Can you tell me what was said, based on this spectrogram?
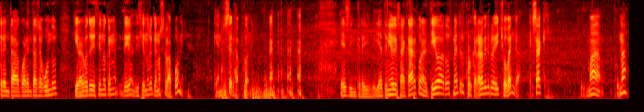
30 40 segundos y el árbitro diciendo que diciéndole que no se la pone. Que no se la pone. es increíble. Y ha tenido que sacar con el tío a dos metros porque el árbitro le ha dicho, venga, que saque. Pues, pues nada,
